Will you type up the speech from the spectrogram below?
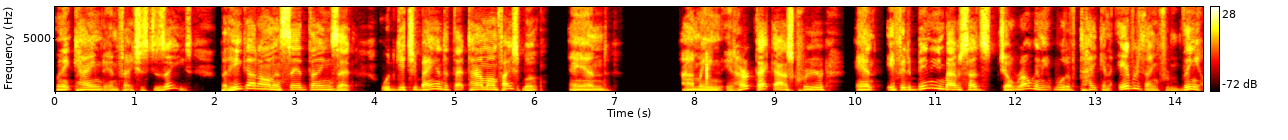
when it came to infectious disease. But he got on and said things that would get you banned at that time on Facebook. And I mean, it hurt that guy's career. And if it had been anybody besides Joe Rogan, it would have taken everything from them.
